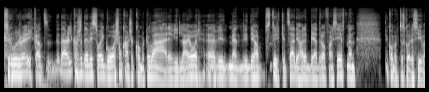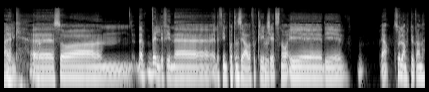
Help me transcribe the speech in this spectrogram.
tror vel ikke at Det er vel kanskje det vi så i går som kanskje kommer til å være Villa i år. Eh, vi, mener, vi, de har styrket seg, de har et bedre offensivt, men de kommer ikke til å skåre syv hver helg. Eh, så mm, det er veldig fine, eller fint potensial for clean sheets nå i de ja, så langt du kan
